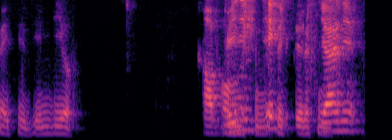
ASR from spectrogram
beklediğim bir yıl. Abi Onun benim tek yani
